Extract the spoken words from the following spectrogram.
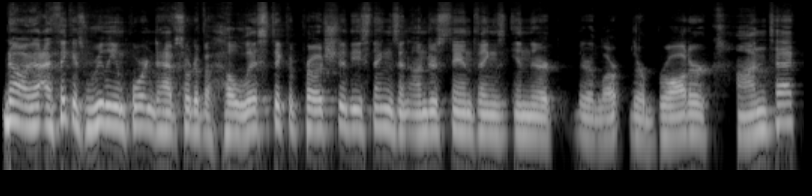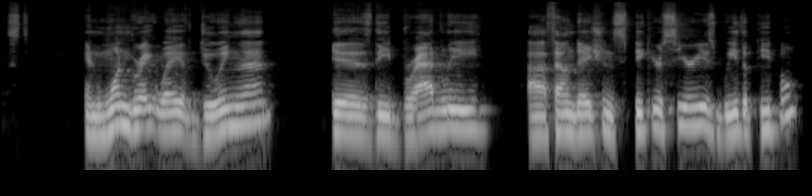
No, I think it's really important to have sort of a holistic approach to these things and understand things in their their their broader context. And one great way of doing that is the Bradley uh, Foundation Speaker Series, "We the People."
